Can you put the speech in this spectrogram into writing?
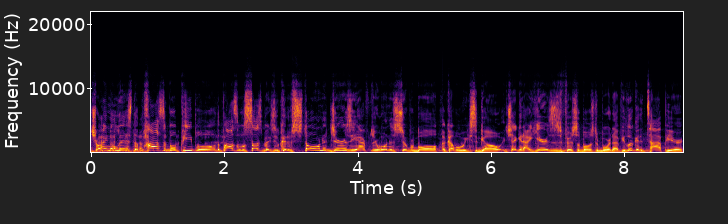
trying to list the possible people, the possible suspects who could have stolen a jersey after he won the Super Bowl a couple weeks ago. Check it out. Here's his official poster board. Now, if you look at the top here,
